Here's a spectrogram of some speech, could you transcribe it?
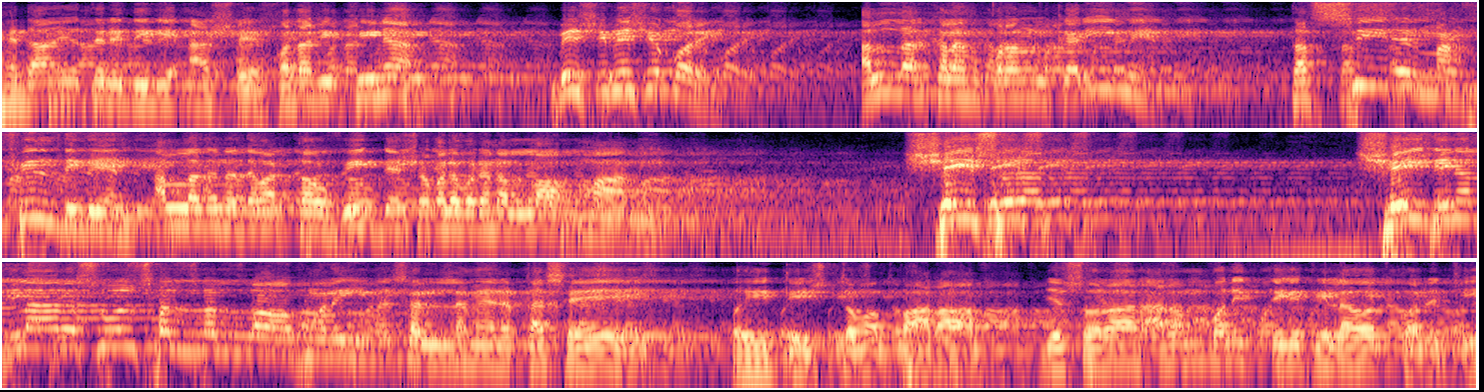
হেদায়েতের দিকে আসে। কথাটি ঠিক না? বেশি বেশি করে আল্লাহর কালাম কোরআনুল করিমের তাফসীরের মাহফিল দিবেন। আল্লাহ যেন দেওয়ার তৌফিক দিয়ে, সকলে বলেন আল্লাহুম্মা আমিন। সেই সূরা সেই দিন আল্লাহ রাসূল সাল্লাল্লাহু আলাইহি ওয়াসাল্লামের কাছে ওই 30তম পারা যে সূরার আরম্ভণিক থেকে তিলাওয়াত করেছি,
